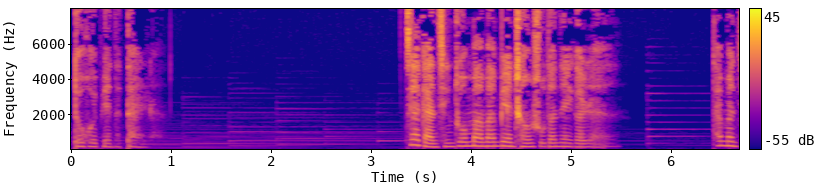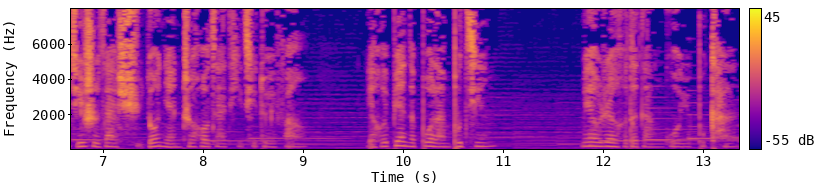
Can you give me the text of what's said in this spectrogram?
都会变得淡然。在感情中慢慢变成熟的那个人，他们即使在许多年之后再提起对方，也会变得波澜不惊，没有任何的难过与不堪。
